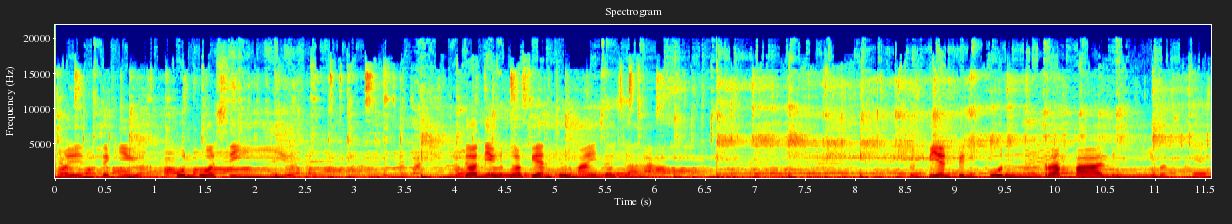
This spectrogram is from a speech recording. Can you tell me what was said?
ไปตะกี้ก็คุณบัวศรีตอนนี้เพิ่นว่าเปลี่ยนชื่อใหม่ตัวจ้า เพิ่นเปลี่ยนเป็นกุลรับปาลีว่าซั่น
